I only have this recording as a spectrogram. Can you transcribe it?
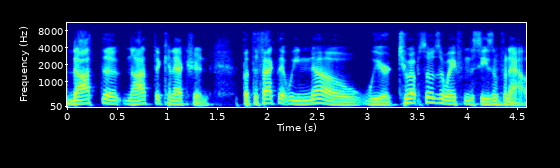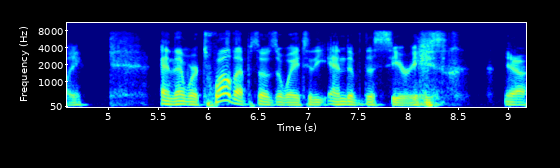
Not the not the connection, but the fact that we know we are two episodes away from the season finale, and then we're 12 episodes away to the end of the series. Yeah.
